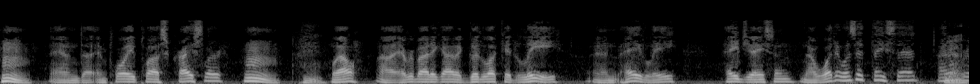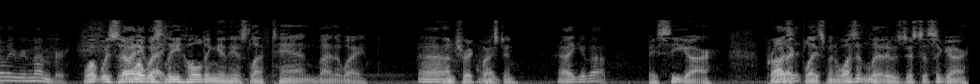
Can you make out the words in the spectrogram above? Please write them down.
hmm, and uh, Employee Plus Chrysler, hmm. Well, uh, everybody got a good look at Lee, and hey, Lee, "Hey, Jason." Now, what was it they said? I don't really remember. What was So uh, what was Lee holding in his left hand? By the way, Uh, untrick question. I, I give up. A cigar. Product it? placement. Wasn't lit. It was just a cigar.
